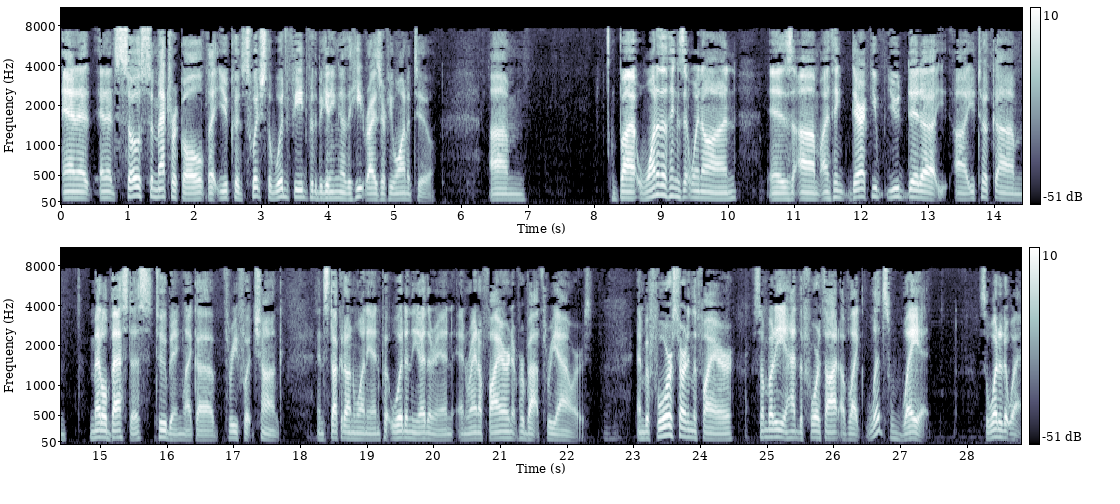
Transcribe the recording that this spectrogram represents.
and it and it's so symmetrical that you could switch the wood feed for the beginning of the heat riser if you wanted to. Um, but one of the things that went on is um, I think Derek, you you did uh, uh, you took um, Metalbestos tubing, like a three foot chunk, and stuck it on one end, put wood in the other end, and ran a fire in it for about three hours. And before starting the fire, somebody had the forethought of like, let's weigh it. So what did it weigh?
